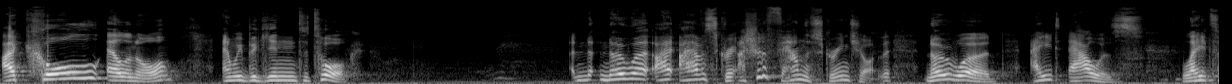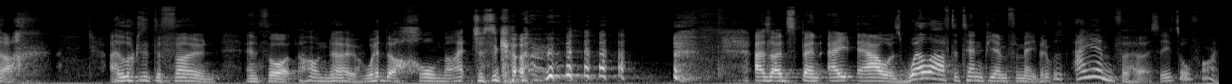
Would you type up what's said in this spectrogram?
I call Eleanor and we begin to talk. No, no word. I, I have a screen. I should have found the screenshot. No word. Eight hours later. I looked at the phone and thought, oh no, where'd the whole night just go? As I'd spent eight hours, well after 10 p.m. for me, but it was a.m. for her, see, it's all fine.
